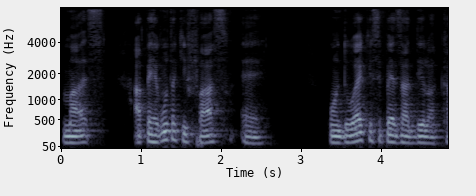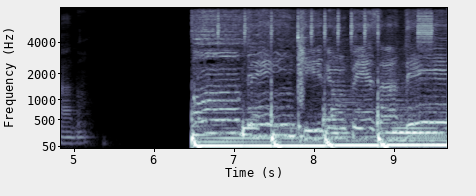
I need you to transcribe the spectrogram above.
Mas a pergunta que faço é: quando é que esse pesadelo acaba? Ontem tive um pesadelo.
